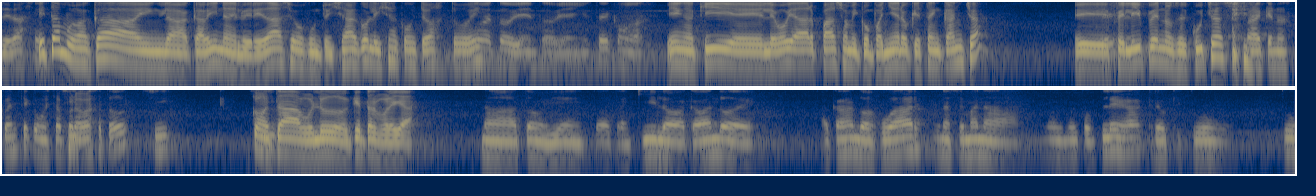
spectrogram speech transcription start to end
Estamos acá en la cabina del Veredazo junto a Isaac. Hola Isaac, ¿cómo te va? ¿Todo bien? Todo, todo bien, todo bien. ¿Y usted cómo va? Bien, aquí eh, le voy a dar paso a mi compañero que está en cancha. Eh, Sí. Felipe, ¿nos escuchas? Para que nos cuente cómo está Sí. por abajo todo. Sí. ¿Cómo Sí. estás, boludo? ¿Qué tal por allá? No, todo muy bien, todo tranquilo, acabando de, acabando de jugar, una semana muy, muy compleja, creo que estuvo, estuvo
